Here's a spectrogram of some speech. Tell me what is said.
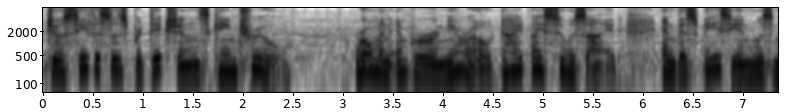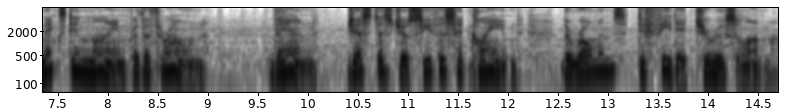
Josephus's predictions came true. Roman Emperor Nero died by suicide, and Vespasian was next in line for the throne. Then, just as Josephus had claimed, the Romans defeated Jerusalem.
